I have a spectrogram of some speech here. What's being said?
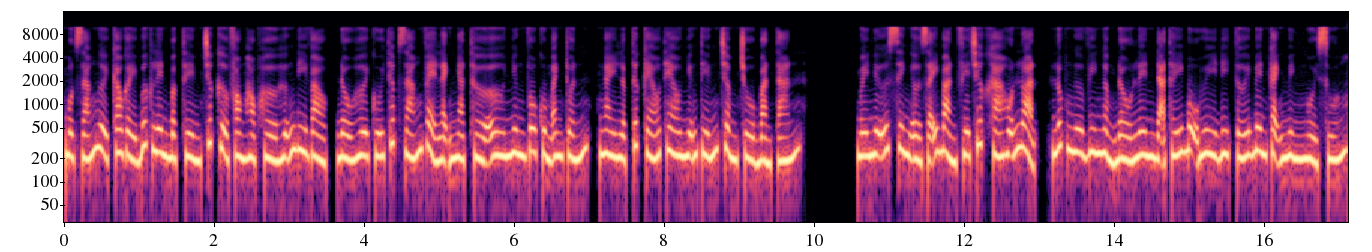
một dáng người cao gầy bước lên bậc thềm trước cửa phòng học hờ hững đi vào, đầu hơi cúi thấp dáng vẻ lạnh nhạt thờ ơ nhưng vô cùng anh Tuấn, ngay lập tức kéo theo những tiếng trầm trồ bàn tán. Mấy nữ sinh ở dãy bàn phía trước khá hỗn loạn, lúc ngư vi ngẩng đầu lên đã thấy bộ huy đi tới bên cạnh mình ngồi xuống.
